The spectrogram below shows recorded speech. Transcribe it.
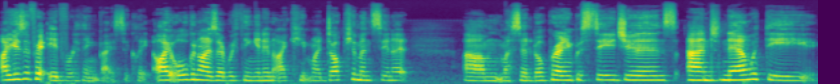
I use it for everything basically. I organize everything in it. I keep my documents in it um, my standard operating procedures, and now with the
